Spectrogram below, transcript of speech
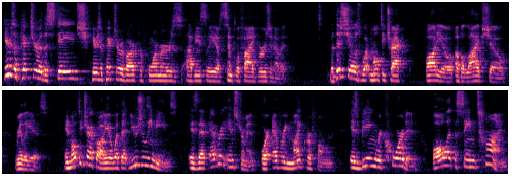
here's a picture of the stage. Here's a picture of our performers, obviously a simplified version of it. But this shows what multi-track audio of a live show really is. In multi-track audio, what that usually means is that every instrument or every microphone is being recorded all at the same time,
